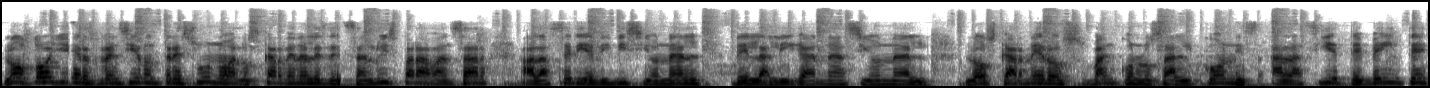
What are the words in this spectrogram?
Los Dodgers vencieron 3-1 a los Cardenales de San Luis para avanzar a la serie divisional de la Liga Nacional. Los Carneros van con los Halcones a las 7:20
